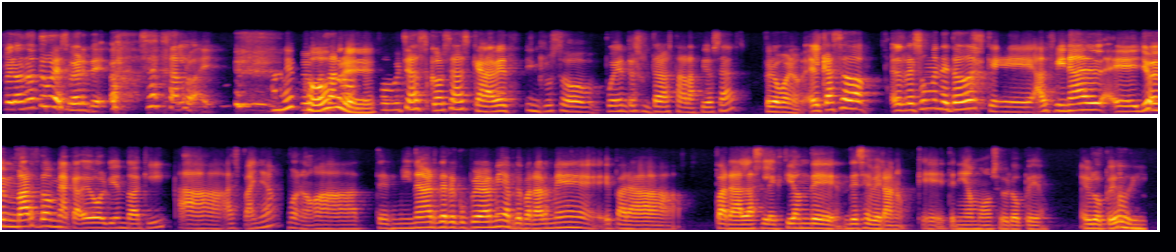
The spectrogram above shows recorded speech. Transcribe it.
no tuve suerte. Vamos a dejarlo ahí. Ay, pobre. Muchas cosas que a la vez incluso pueden resultar hasta graciosas. Pero bueno, el caso, el resumen de todo es que al final eh, yo en marzo me acabé volviendo aquí a, España, bueno, a terminar de recuperarme y a prepararme eh, para, para la selección de, de ese verano que teníamos europeo. Europeo y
